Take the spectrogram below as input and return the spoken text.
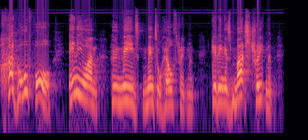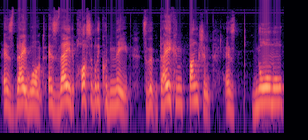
I'm all for anyone who needs mental health treatment getting as much treatment as they want, as they possibly could need, so that they can function as normal,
